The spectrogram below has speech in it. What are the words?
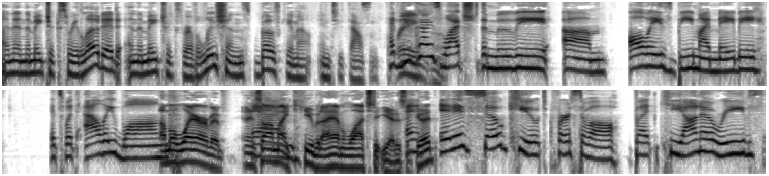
And then The Matrix Reloaded and The Matrix Revolutions both came out in 2000. Have you guys watched the movie um, Always Be My Maybe? It's with Ali Wong. I'm aware of it, and it's on my And- queue, but I haven't watched it yet. Is it good? It is so cute, first of all. But Keanu Reeves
